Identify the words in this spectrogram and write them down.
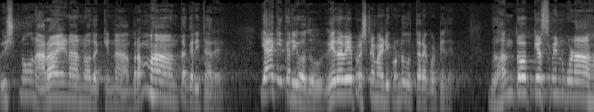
ವಿಷ್ಣು ನಾರಾಯಣ ಅನ್ನೋದಕ್ಕಿನ್ನ ಬ್ರಹ್ಮ ಅಂತ ಕರೀತಾರೆ. ಯಾಕೆ ಕರೆಯೋದು? ವೇದವೇ ಪ್ರಶ್ನೆ ಮಾಡಿಕೊಂಡು ಉತ್ತರ ಕೊಟ್ಟಿದೆ. ಬೃಹಂತೋಕ್ಯಸ್ಮಿನ್ ಗುಣಾಹ.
